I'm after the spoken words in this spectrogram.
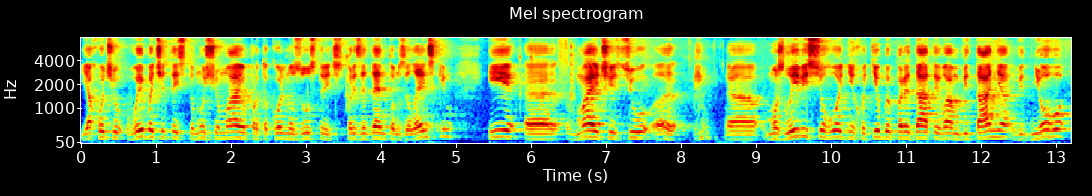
Я хочу вибачитись, тому що маю протокольну зустріч з президентом Зеленським. І е, маючи цю можливість сьогодні, хотів би передати вам вітання від нього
